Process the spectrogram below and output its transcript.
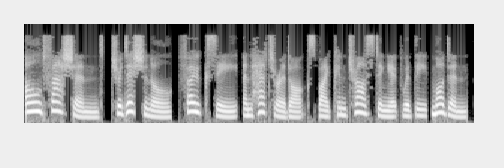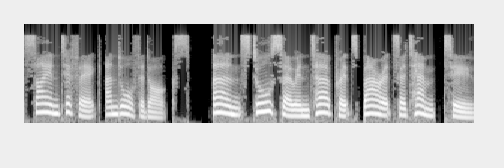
old-fashioned, traditional, folksy, and heterodox by contrasting it with the modern, scientific, and orthodox. Ernst also interprets Barrett's attempt to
